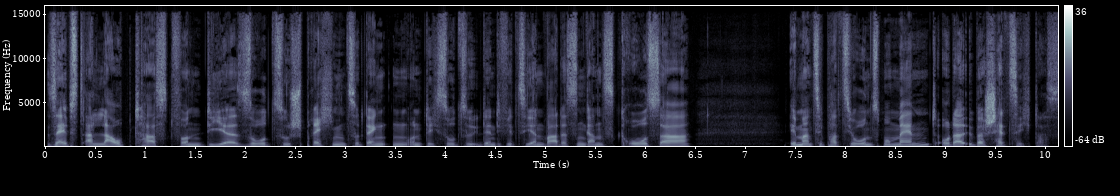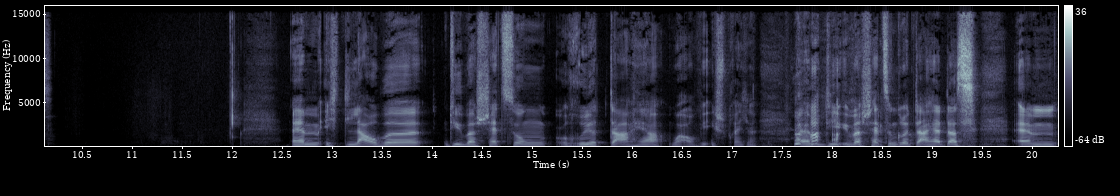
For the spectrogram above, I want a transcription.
selbst erlaubt hast, von dir so zu sprechen, zu denken und dich so zu identifizieren, war das ein ganz großer Emanzipationsmoment oder überschätze ich das? Ähm, ich glaube, die Überschätzung rührt daher, wow, wie ich spreche, ähm, die Überschätzung rührt daher, dass ähm,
